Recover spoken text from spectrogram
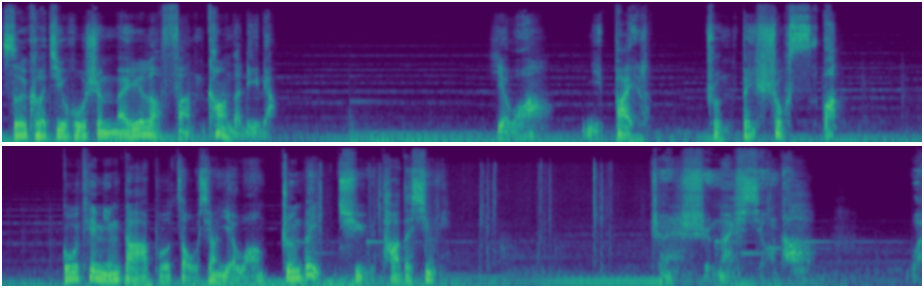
此刻几乎是没了反抗的力量。叶王，你败了，准备受死吧！古天明大步走向叶王，准备取他的性命。真是没想到，我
